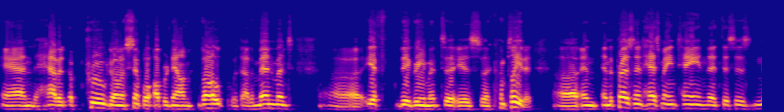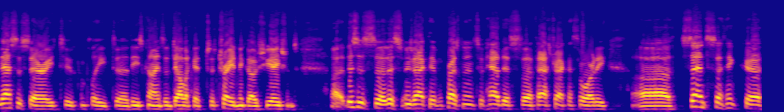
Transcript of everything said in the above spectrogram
and have it approved on a simple up or down vote without amendment uh, if the agreement uh, is uh, completed. Uh, and, and the president has maintained that this is necessary to complete uh, these kinds of delicate trade negotiations. Uh, this is uh, this in fact the presidents have had this uh, fast track authority uh, since I think uh,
